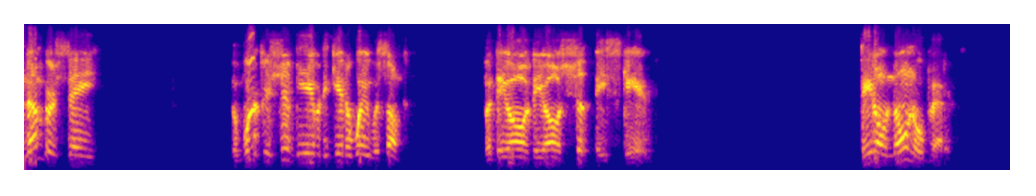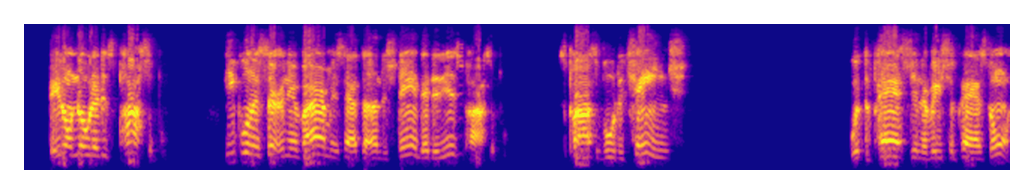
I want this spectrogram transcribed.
Numbers say the workers should be able to get away with something, but they all they all shook. They scared. They don't know no better. They don't know that it's possible. People in certain environments have to understand that it is possible it's possible to change what the past generation passed on.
